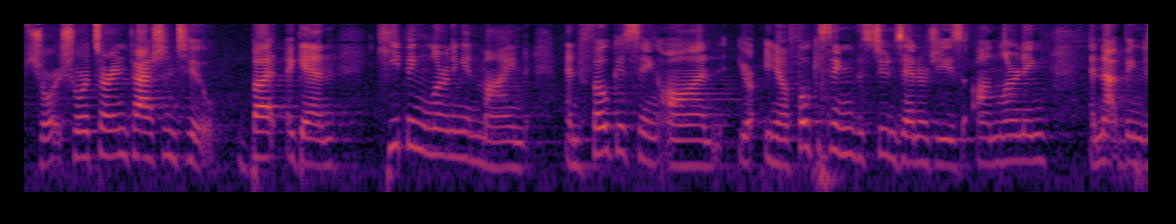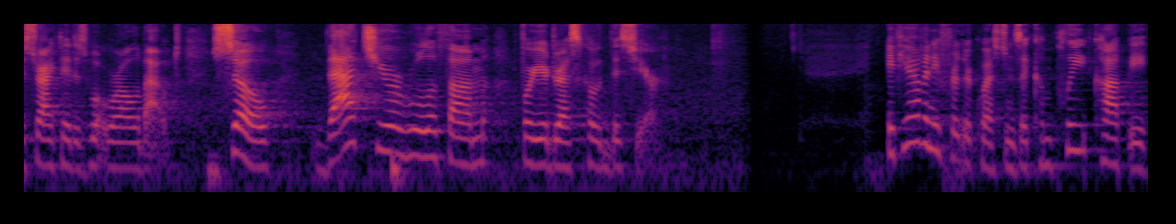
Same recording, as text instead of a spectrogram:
short shorts are in fashion too, but again, keeping learning in mind and focusing on your, you know, focusing the students' energies on learning and not being distracted is what we're all about. So that's your rule of thumb for your dress code this year. If you have any further questions, a complete copy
